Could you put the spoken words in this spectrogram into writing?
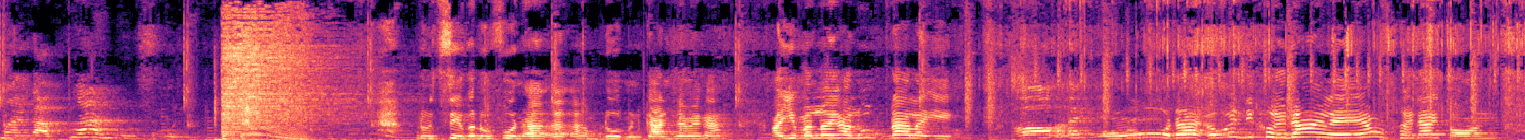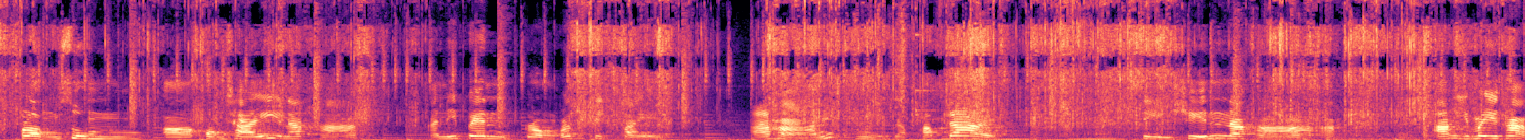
เหมือนกับเพื่อนดูดฝุ่นดูดสิวกับดูดฝุ่นเออเออเออดูดเหมือนกันใช่ไหมคะเอาหยิบมาเลยค่ะลูกได้อะไรอีกโอ้ยโอ้ได้เอ้ยนี่เคยได้แล้ว เคยได้ตอนกล่องสุ่มอาของใช้นะคะ อันนี้เป็นกล่องพลาสติกใส่ อาหารนี่จะพับได้สี่ชิ้นนะคะอะอะหยิบมาอีกค่ะ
